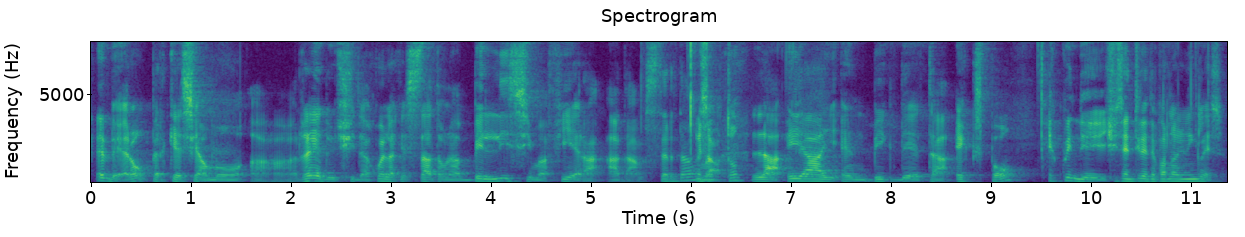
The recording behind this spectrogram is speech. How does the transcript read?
È vero, perché siamo uh, reduci da quella che è stata una bellissima fiera ad Amsterdam, Esatto. la AI and Big Data Expo. E quindi ci sentirete parlare in inglese.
